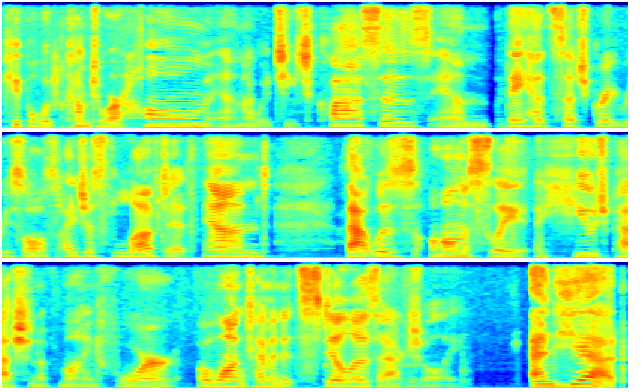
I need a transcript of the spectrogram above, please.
people would come to our home and I would teach classes and they had such great results. I just loved it. And that was honestly a huge passion of mine for a long time and it still is actually. And yet,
